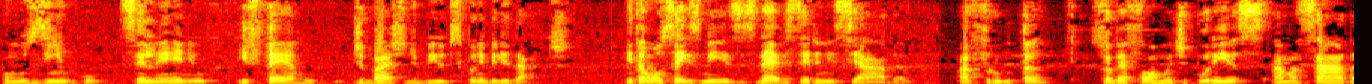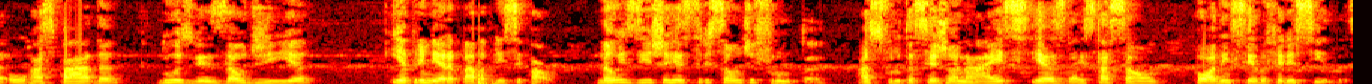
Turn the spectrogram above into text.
como zinco, selênio e ferro de baixa de biodisponibilidade. Então, aos seis meses, deve ser iniciada a fruta, sob a forma de purês, amassada ou raspada, duas vezes ao dia, e a primeira papa principal. Não existe restrição de fruta. As frutas regionais e as da estação podem ser oferecidas.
